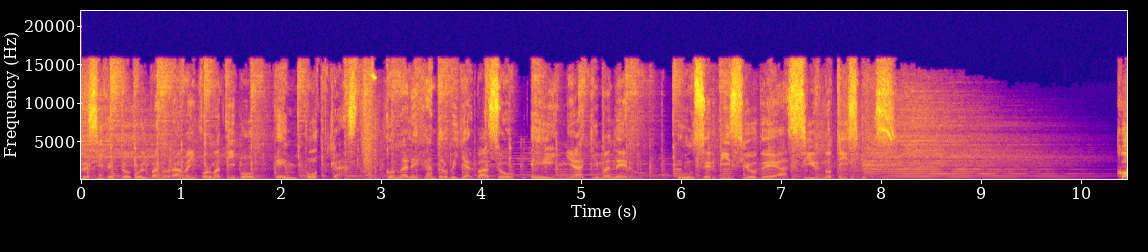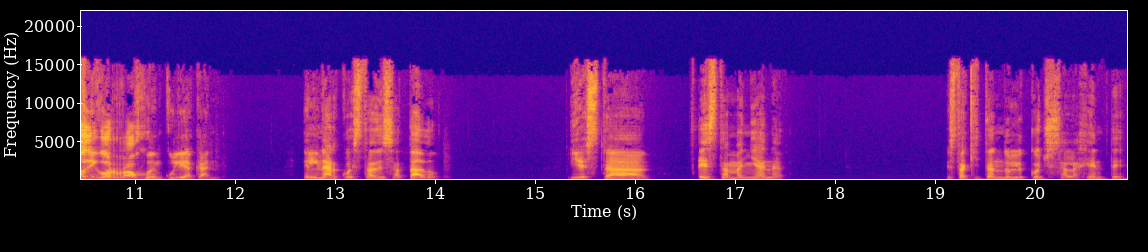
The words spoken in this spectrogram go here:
Recibe todo el panorama informativo en podcast con Alejandro Villalbazo e Iñaki Manero, un servicio de Asir Noticias. Código rojo en Culiacán. El narco está desatado y está esta mañana está quitándole coches a la gente,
